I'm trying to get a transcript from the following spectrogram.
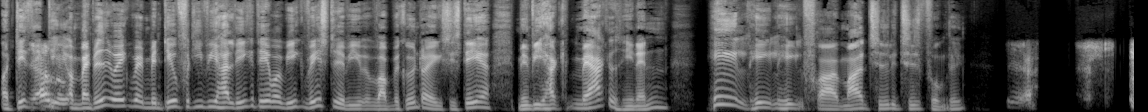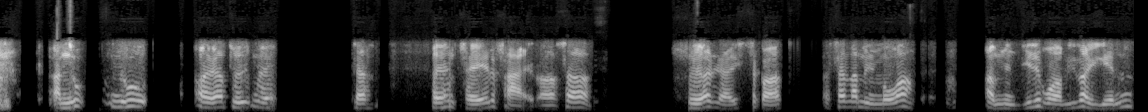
Og, det, det, og man ved jo ikke, men men det er jo fordi, vi har ligget der, hvor vi ikke vidste, at vi var begyndt at eksistere, men vi har mærket hinanden helt, helt, helt fra et meget tidligt tidspunkt. Ikke? Ja. Og nu, nu er jeg født med, havde jeg en talefejl, og så hørte jeg ikke så godt. Og så var min mor og min lillebror, vi var hjemme,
